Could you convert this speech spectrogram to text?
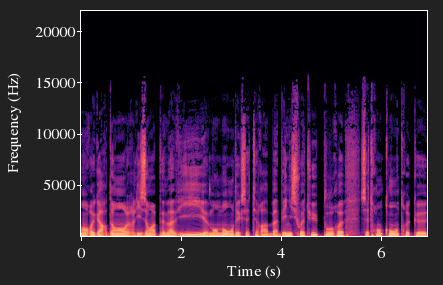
en regardant, en lisant un peu ma vie, euh, mon monde, etc. Bah, béni sois-tu pour cette rencontre que,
